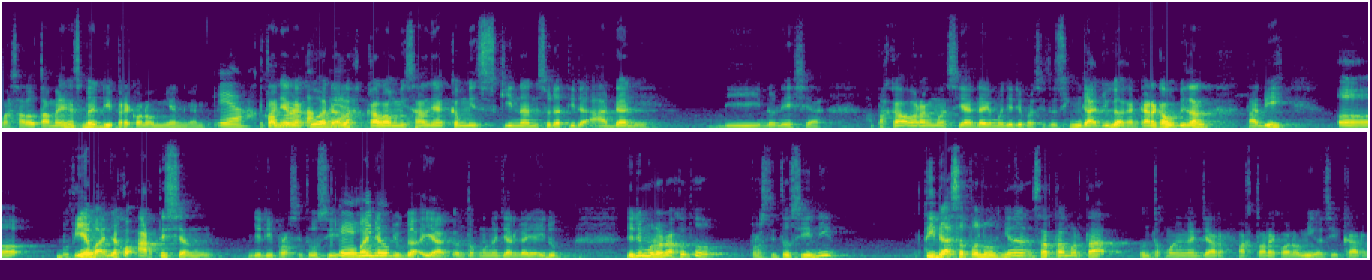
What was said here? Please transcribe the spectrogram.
masalah utamanya kan sebenarnya di perekonomian kan. Iya. Pertanyaan aku ya. adalah kalau misalnya kemiskinan sudah tidak ada nih di Indonesia, apakah orang masih ada yang mau jadi prostitusi? Enggak juga kan? Karena kamu bilang tadi eh, buktinya banyak kok artis yang jadi prostitusi, Gaya banyak hidup. juga ya untuk mengejar gaya hidup. Jadi menurut aku tuh prostitusi ini tidak sepenuhnya serta merta untuk mengejar faktor ekonomi gak sih? Karena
